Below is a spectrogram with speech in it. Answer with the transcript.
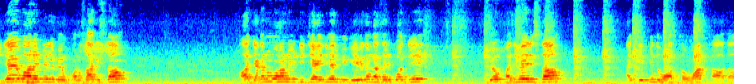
ఇదే వాలంటీర్లు మేము కొనసాగిస్తాం. ఆ జగన్మోహన్ రెడ్డి ఇచ్చే ఐదు వేలు మీకు ఏ విధంగా సరిపోద్ది? మేము పదివేలు ఇస్తాం అని చెప్పింది వాస్తవమా? కాదా?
